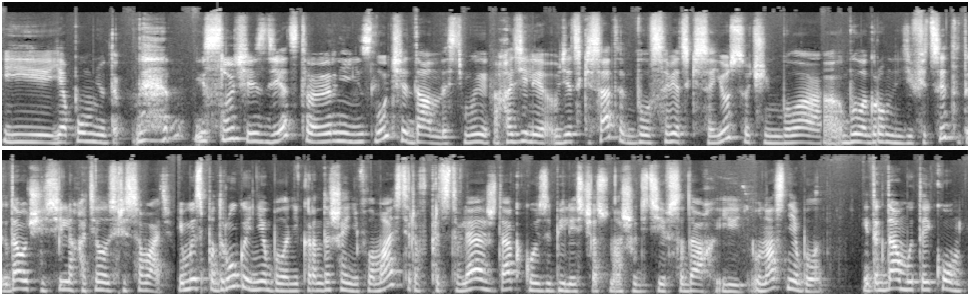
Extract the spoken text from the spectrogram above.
И я помню так, из случая из детства, вернее, не случай, данность. Мы ходили в детский сад, это был Советский Союз, очень была, э, был огромный дефицит, и тогда очень сильно хотелось рисовать. И мы с подругой, не было ни карандашей, ни фломастеров, представляешь, да, какое изобилие сейчас у наших детей в садах, и у нас не было. И тогда мы тайком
